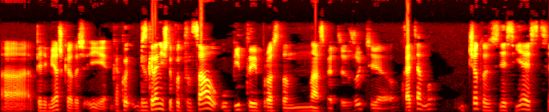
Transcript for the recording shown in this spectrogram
А, перемешка, то есть, и какой безграничный потенциал, убитый просто насмерть жути. Хотя, ну, что-то здесь есть,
